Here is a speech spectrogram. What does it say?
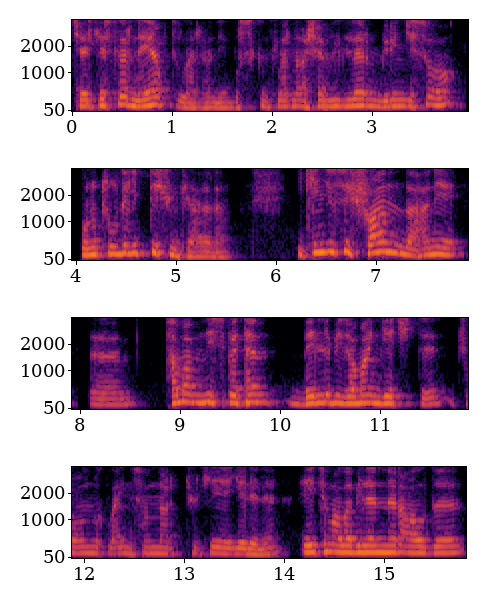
Çerkesler ne yaptılar? Hani bu sıkıntılarını aşabildiler mi? Birincisi o. Unutuldu gitti çünkü arada. İkincisi şu anda hani e, Tamam nispeten belli bir zaman geçti. Çoğunlukla insanlar Türkiye'ye geleli. Eğitim alabilenler aldı,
